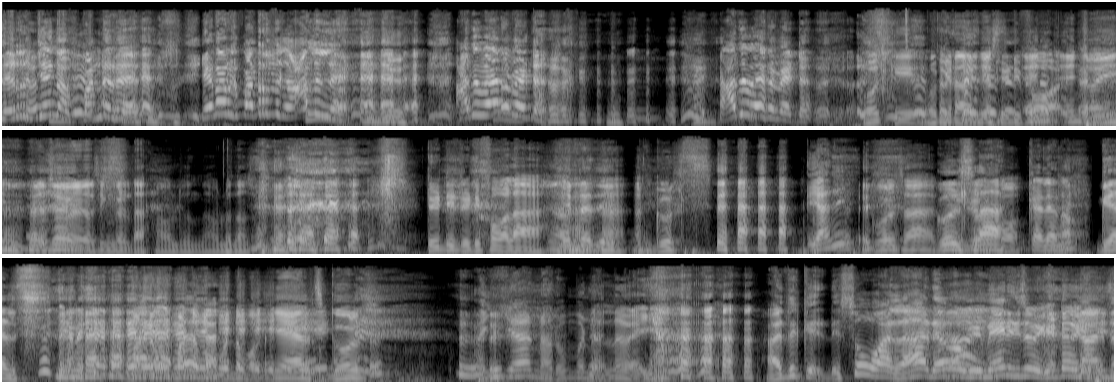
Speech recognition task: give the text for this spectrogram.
தெரிஞ்சே நான் பண்ணல ஏன்னா எனக்கு பண்றதுக்கு ஆள் இல்ல. அது வேற மேட்டர் அது வேற மேட்டர் okay ஓகேடா okay just 2024 enjoy enjoy. சிங்கிள்டா அவ்வளவுதான் அவ்வளவுதான் சொல்றேன். 2024 லா. என்னது? Goals. யாரு? கோல்ஸா goals லா? கல்யாணம். மண்டபம் கேர்ள்ஸ் கோல்ஸ் ஐயா நான் ரொம்ப நல்லவன் ஐயா அதுக்கு so what lah no we married so we get out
